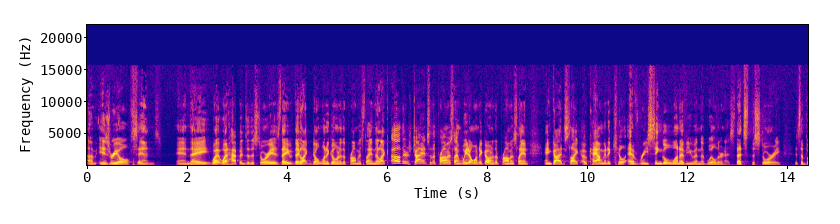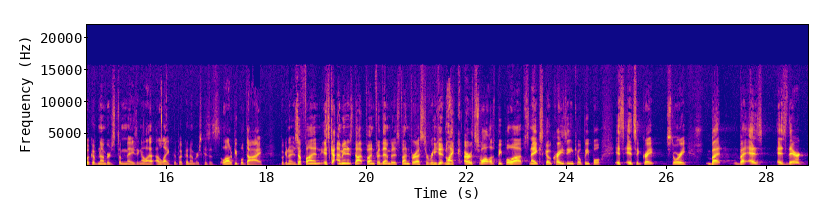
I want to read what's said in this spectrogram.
Um, Israel sins and they what, what happens in the story is they, they like don't want to go into the promised land. They're like oh there's giants in the promised land. We don't want to go into the promised land. And god's like okay i'm going to kill every single one of you in the wilderness. That's the story. It's the book of numbers. It's amazing. I, I like the book of numbers because a lot of people die. Book of numbers it's a fun it's i mean it's not fun for them but it's fun for us to read it. And like earth swallows people up snakes go crazy and kill people. It's, it's a great story. But but as as they're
